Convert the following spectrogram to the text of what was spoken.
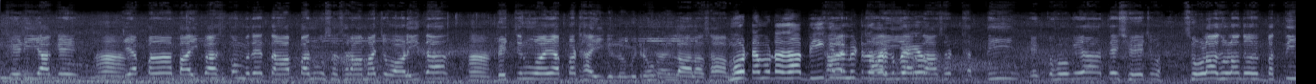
ਖੇੜੀ ਆ ਕੇ। ਜੇ ਆਪਾਂ ਬਾਈਪਾਸ ਘੁੰਮਦੇ ਤਾਂ ਆਪਾਂ ਨੂੰ ਸਸਰਾਮਾ 44 ਤਾਂ ਵਿੱਚ ਨੂੰ ਆਏ ਆਪਾਂ 28 ਕਿਲੋਮੀਟਰ ਹੁਣ ਤੂੰ ਲਾ ਲਾ ਹਿਸਾਬ। ਮੋਟਾ ਮੋਟਾ ਸਾਹਿਬ 20 ਕਿਲੋਮੀਟਰ ਦਾ ਫ਼ਰਕ ਪੈ ਗਿਆ। 10 38 ਇੱਕ ਹੋ ਗਿਆ ਤੇ 6 ਚ 16 16 ਤੋਂ 32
